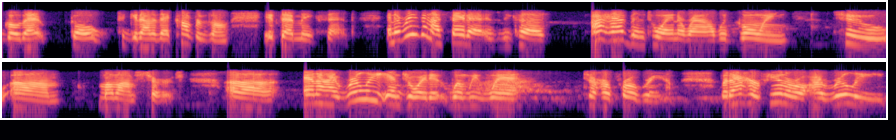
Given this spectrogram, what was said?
go that go to get out of that comfort zone, if that makes sense. And the reason I say that is because I have been toying around with going to um my mom's church. Uh and I really enjoyed it when we went to her program. But at her funeral I really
